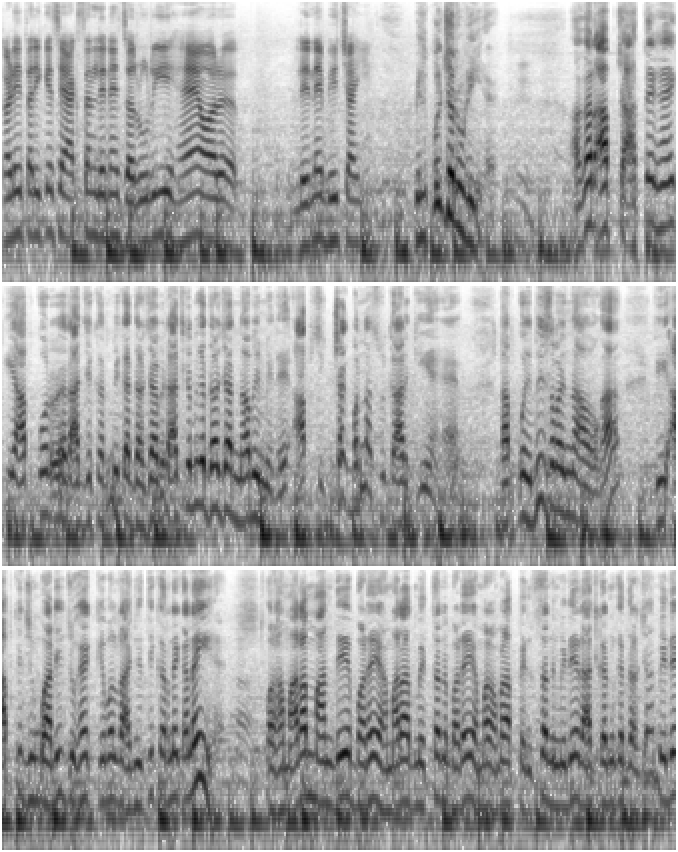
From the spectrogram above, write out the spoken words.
कड़े तरीके से एक्शन लेने ज़रूरी हैं और लेने भी चाहिए? बिल्कुल ज़रूरी है। अगर आप चाहते हैं कि आपको राज्यकर्मी का दर्जा भी राज्यकर्मी का दर्जा न भी मिले आप शिक्षक बनना स्वीकार किए हैं तो आपको ये भी समझना होगा कि आपकी जिम्मेवारी जो है केवल राजनीति करने का नहीं है। और हमारा मानदेय बढ़े हमारा वेतन बढ़े हमारा हमारा पेंशन मिले राजकर्मी का दर्जा मिले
